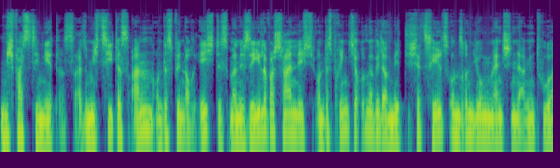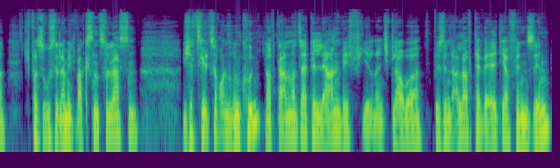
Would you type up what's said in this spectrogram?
mich fasziniert das. Also mich zieht das an und das bin auch ich, das ist meine Seele wahrscheinlich und das bringe ich auch immer wieder mit. Ich erzähle es unseren jungen Menschen in der Agentur. Ich versuche sie damit wachsen zu lassen. Ich erzähle es auch unseren Kunden. Auf der anderen Seite lernen wir viel und ich glaube, wir sind alle auf der Welt ja für einen Sinn.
